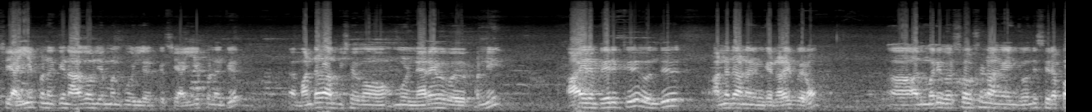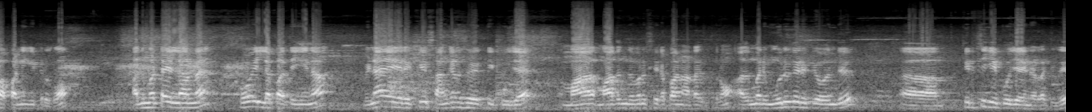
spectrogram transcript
ஸ்ரீ ஐயப்பனுக்கு நாகவல்லியம்மன் கோயிலில் இருக்க ஸ்ரீ ஐயப்பனுக்கு மண்டலாபிஷேகம் நிறைவு பண்ணி ஆயிரம் பேருக்கு வந்து அன்னதானம் இங்கே நடைபெறும். அது மாதிரி வருஷம் வருஷம் நாங்கள் இங்கே வந்து சிறப்பாக பண்ணிக்கிட்டு இருக்கோம். அது மட்டும் இல்லாமல் கோயிலில் பார்த்தீங்கன்னா விநாயகருக்கு சங்கர சதுர்த்தி பூஜை மா மாதந்தோறும் சிறப்பாக நடத்துகிறோம் அது மாதிரி முருகருக்கு வந்து கிருத்திகை பூஜை நடக்குது.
